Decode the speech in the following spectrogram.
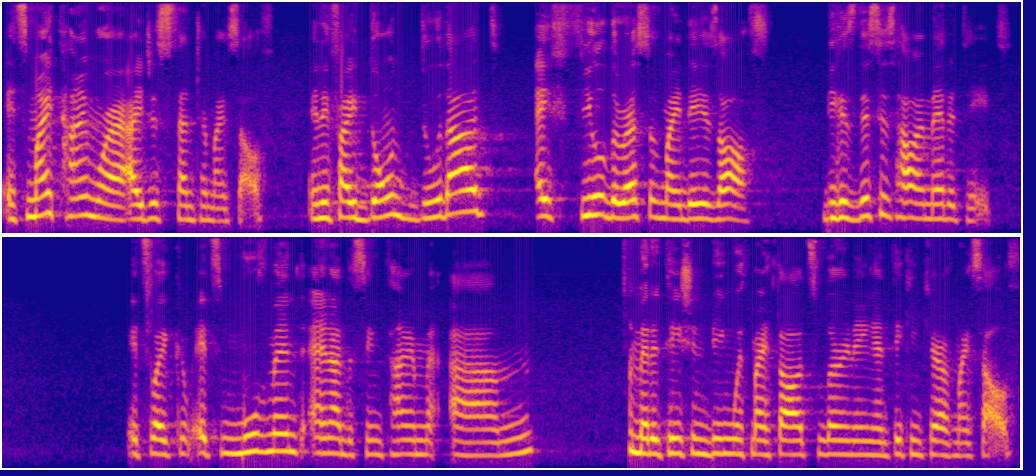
It's my time where I just center myself. And if I don't do that, I feel the rest of my day is off. because this is how I meditate. It's like it's movement and at the same time um, meditation, being with my thoughts, learning and taking care of myself,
